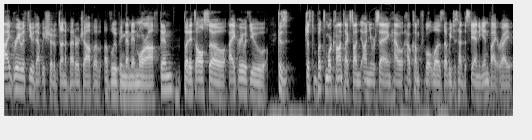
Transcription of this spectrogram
I agree with you that we should have done a better job of, of looping them in more often. But it's also, I agree with you, because just to put some more context on, on you were saying how, how comfortable it was that we just had the standing invite, right?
